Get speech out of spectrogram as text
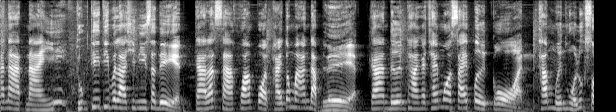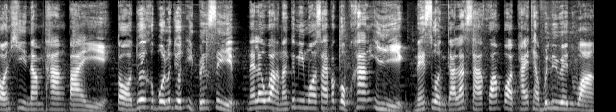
ขนาดไหน ทุกที่ที่พระราชินีเสด็จ การรักษาความปลอดภัยต้องมาอันดับแรกการเดินทางก็ใช้มอเตอร์ไซค์เปิดก่อนทำเหมือนหัวลูกศรขี่นำทางไป ต่อด้วยขบวนรถยนต์อีกเป็นสิบในระหว่างนั้นก็มีมอเตอร์ไซค์ประกบข้างอีก ในส่วนการรักษาความปลอดภัยแถวบริเวณวัง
